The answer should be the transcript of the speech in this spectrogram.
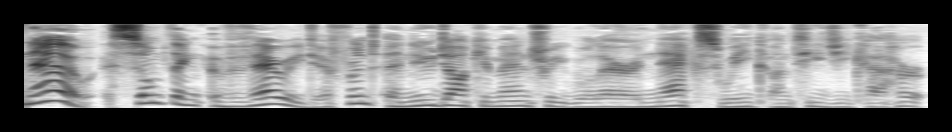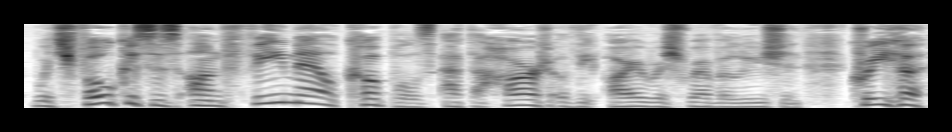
Now, something very different. A new documentary will air next week on TG Ceathair, which focuses on female couples at the heart of the Irish Revolution. Croíthe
